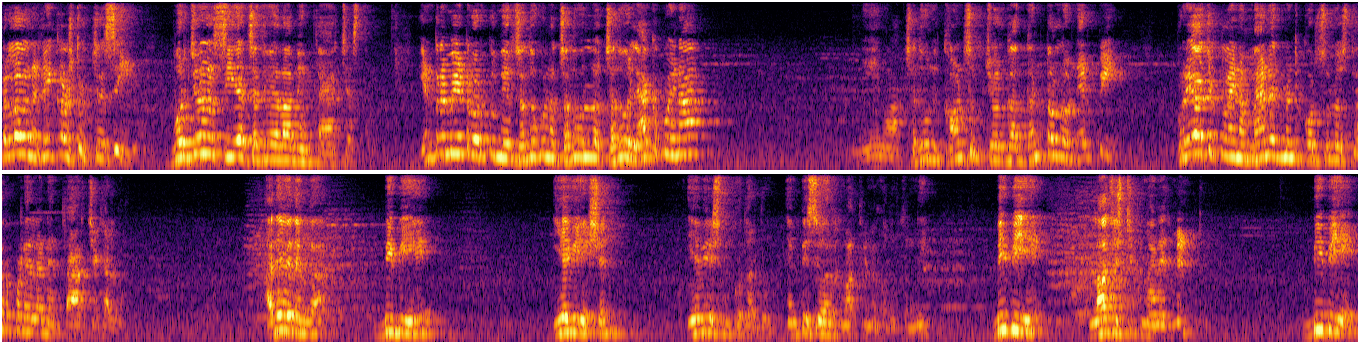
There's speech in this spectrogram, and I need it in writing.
పిల్లల్ని రీకన్స్ట్రక్ట్ చేసి ఒరిజినల్ సీఏ చదివేలా మేము తయారు చేస్తాం. ఇంటర్మీడియట్ వరకు మీరు చదువుకున్న చదువుల్లో చదువు లేకపోయినా నేను ఆ చదువుని కాన్సెప్చువల్గా గంటల్లో నేర్పి ప్రయోజకులైన మేనేజ్మెంట్ కోర్సుల్లో స్థిరపడేలా నేను తయారు చేయగలను. అదేవిధంగా బీబీఏ ఏవియేషన్ ఏవియేషన్ కుదరదు. ఎంపీసీ వాళ్ళకి మాత్రమే కుదురుతుంది. BBA logistic management. BBA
